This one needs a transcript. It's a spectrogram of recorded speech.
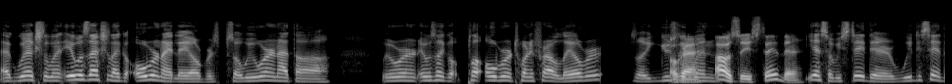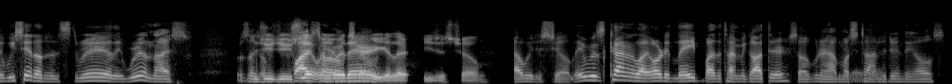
Like we actually went. It was actually like overnight layovers. So we weren't at the. We weren't. It was like a over a 24 hour layover. So usually Okay. when. Oh, so you stayed there. Yeah, so we stayed there. We just stayed that we stayed at this really real nice. It was like Did a you do shit when you were there? Or you li- you just chilled? Uh, we just chilled. It was kind of like already late by the time we got there, so we didn't have much time to do anything else.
